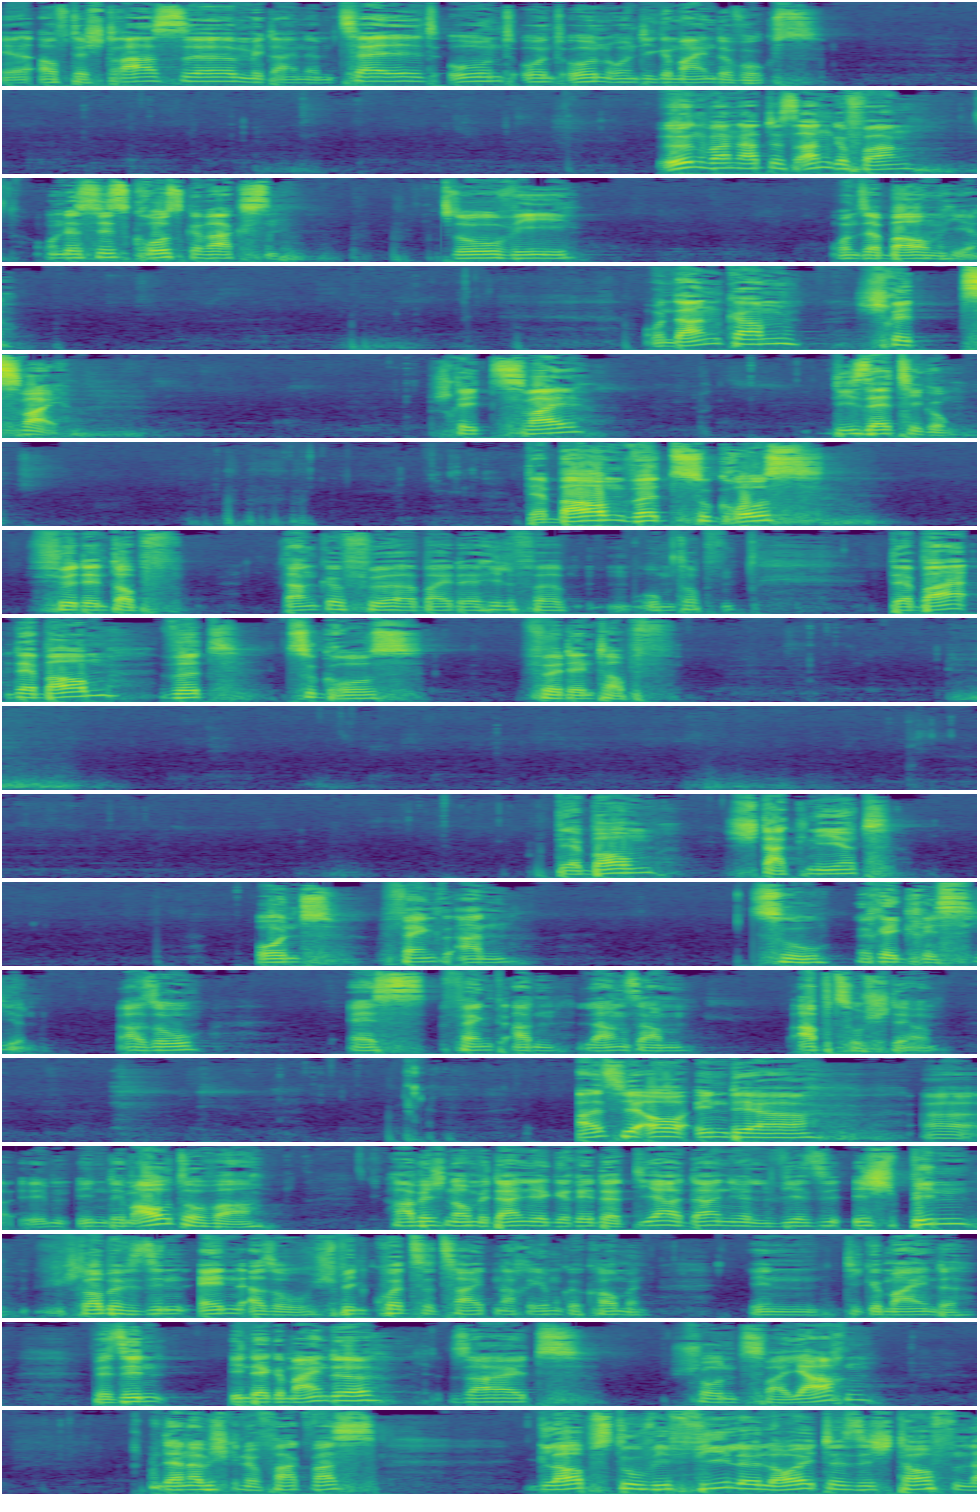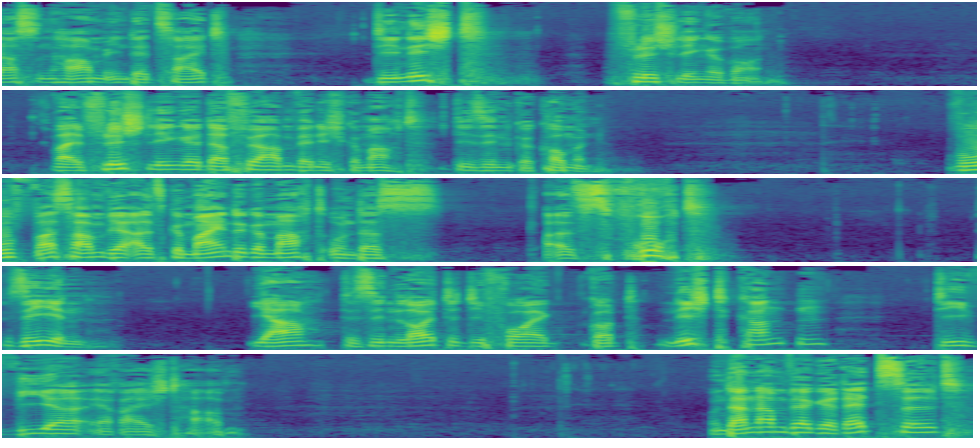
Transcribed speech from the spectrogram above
äh, auf der Straße mit einem Zelt und, und, und, und die Gemeinde wuchs. Irgendwann hat es angefangen und es ist groß gewachsen. So wie unser Baum hier. Und dann kam Schritt zwei. Schritt zwei, die Sättigung. Der Baum wird zu groß für den Topf. Danke für bei der Hilfe umtopfen. Der, ba der Baum wird zu groß für den Topf. Der Baum stagniert und fängt an zu regressieren. Also es fängt an langsam abzusterben. Als wir auch in der äh, in, in dem Auto war, habe ich noch mit Daniel geredet. Ja, Daniel, wir, ich bin, ich glaube, wir sind, en, also ich bin kurze Zeit nach ihm gekommen in die Gemeinde. Wir sind in der Gemeinde seit schon zwei Jahren. Und dann habe ich gefragt, was glaubst du, wie viele Leute sich taufen lassen haben in der Zeit, die nicht Flüchtlinge waren? Weil Flüchtlinge, dafür haben wir nicht gemacht, die sind gekommen. Wo, was haben wir als Gemeinde gemacht und das als Frucht sehen? Ja, das sind Leute, die vorher Gott nicht kannten, die wir erreicht haben. Und dann haben wir gerätselt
